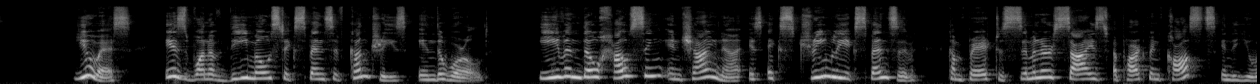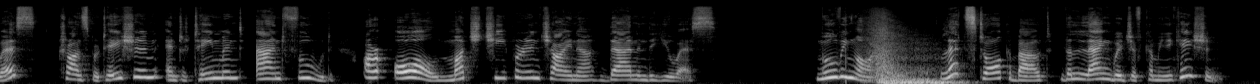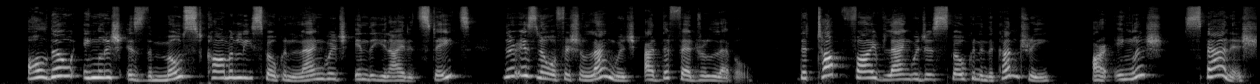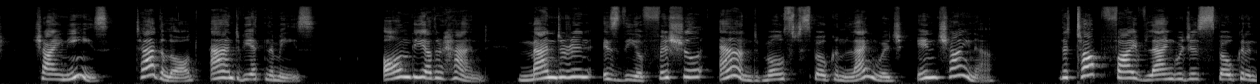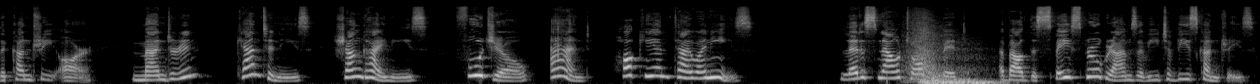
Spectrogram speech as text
US is one of the most expensive countries in the world. Even though housing in China is extremely expensive compared to similar sized apartment costs in the US, transportation, entertainment, and food are all much cheaper in China than in the US. Moving on, Let's talk about the language of communication. Although English is the most commonly spoken language in the United States, there is no official language at the federal level. The top five languages spoken in the country are English, Spanish, Chinese, Tagalog, and Vietnamese. On the other hand, Mandarin is the official and most spoken language in China. The top five languages spoken in the country are Mandarin, Cantonese, Shanghainese, Fuzhou, and Hokkien Taiwanese. Let us now talk a bit about the space programs of each of these countries.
